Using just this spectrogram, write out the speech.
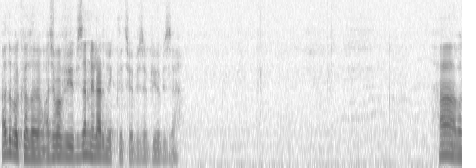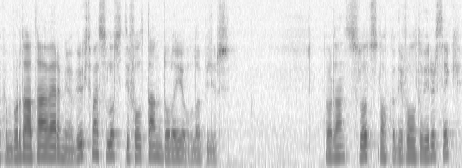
Hadi bakalım. Acaba view bize neler bekletiyor bize view bize. Ha bakın burada hata vermiyor. Büyük ihtimal slots default'tan dolayı olabilir. Doğrudan slots nokta default'u verirsek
